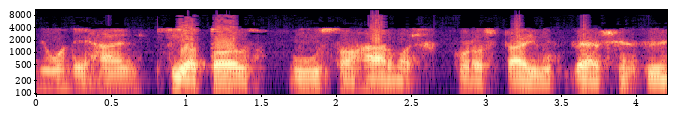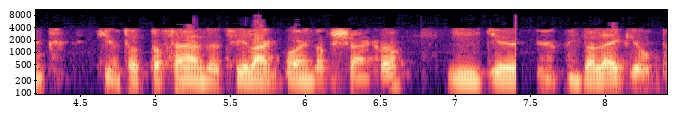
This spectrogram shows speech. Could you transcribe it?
jó néhány fiatal 23-as korosztályú versenyzőnk kijutott a felnőtt világbajnokságra, így ők mind a legjobb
